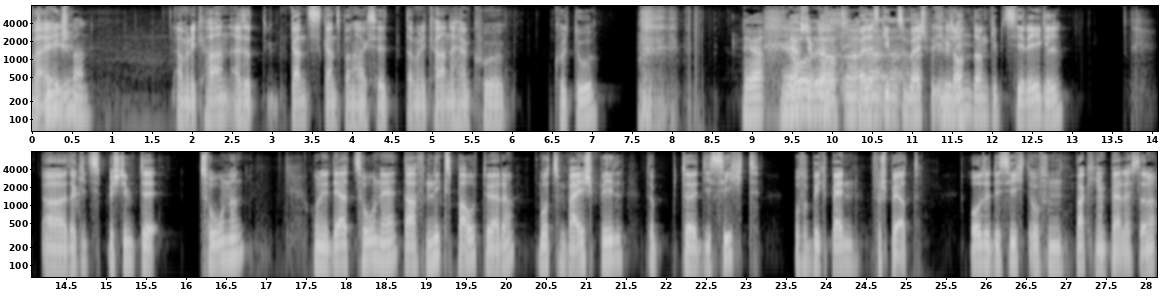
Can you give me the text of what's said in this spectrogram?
Weil. Amerikaner, also ganz, ganz banal gesagt, die Amerikaner haben keine Kultur. Ja, ja, stimmt aber. Weil es gibt zum Beispiel in. London gibt es die Regel, äh, da gibt es bestimmte Zonen und in der Zone darf nichts gebaut werden, wo zum Beispiel der, der, die Sicht auf den Big Ben versperrt. Oder die Sicht auf den Buckingham Palace, oder?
